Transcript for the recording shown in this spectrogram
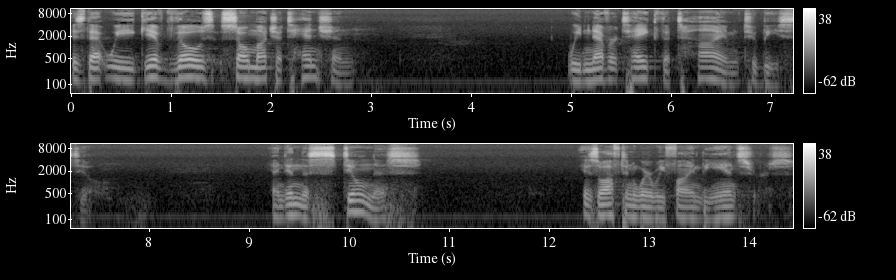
is that we give those so much attention. We never take the time to be still. And in the stillness is often where we find the answers.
